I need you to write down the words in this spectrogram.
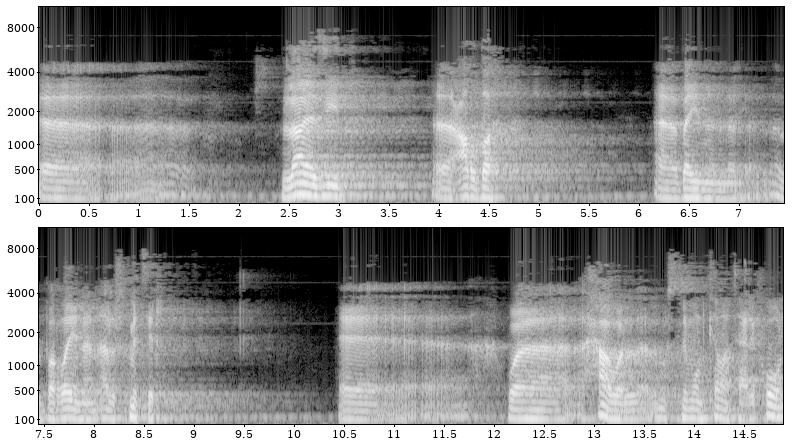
آه، لا يزيد آه، عرضه آه، بين البرين عن ألف متر. وحاول المسلمون كما تعرفون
